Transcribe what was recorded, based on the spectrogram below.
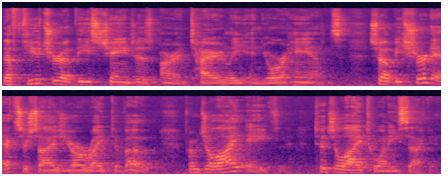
The future of these changes are entirely in your hands, so be sure to exercise your right to vote from July 8th to July 22nd.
